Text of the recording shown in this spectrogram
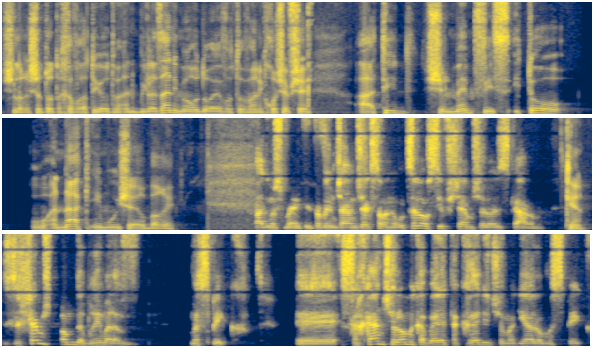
של הרשתות החברתיות, ובגלל זה אני מאוד אוהב אותו, ואני חושב שהעתיד של ממפיס איתו הוא ענק אם הוא יישאר בריא. חד משמעית, טובים, ג'ארן ג'קסון, אני רוצה להוסיף שם שלא הזכרנו. כן, זה שם שלא מדברים עליו מספיק. אה, שחקן שלא מקבל את הקרדיט שמגיע לו מספיק,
